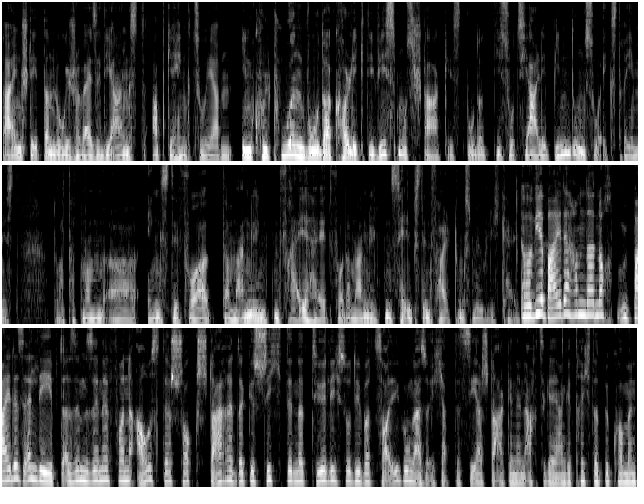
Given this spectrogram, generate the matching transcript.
Da entsteht dann logischerweise die Angst, abgehängt zu werden. In Kulturen, wo der Kollektivismus stark ist, wo die soziale Bindung so extrem ist, Dort hat man äh, Ängste vor der mangelnden Freiheit, vor der mangelnden Selbstentfaltungsmöglichkeit. Aber wir beide haben da noch beides erlebt. Also im Sinne von aus der Schockstarre der Geschichte natürlich so die Überzeugung, also ich habe das sehr stark in den 80er Jahren getrichtert bekommen,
